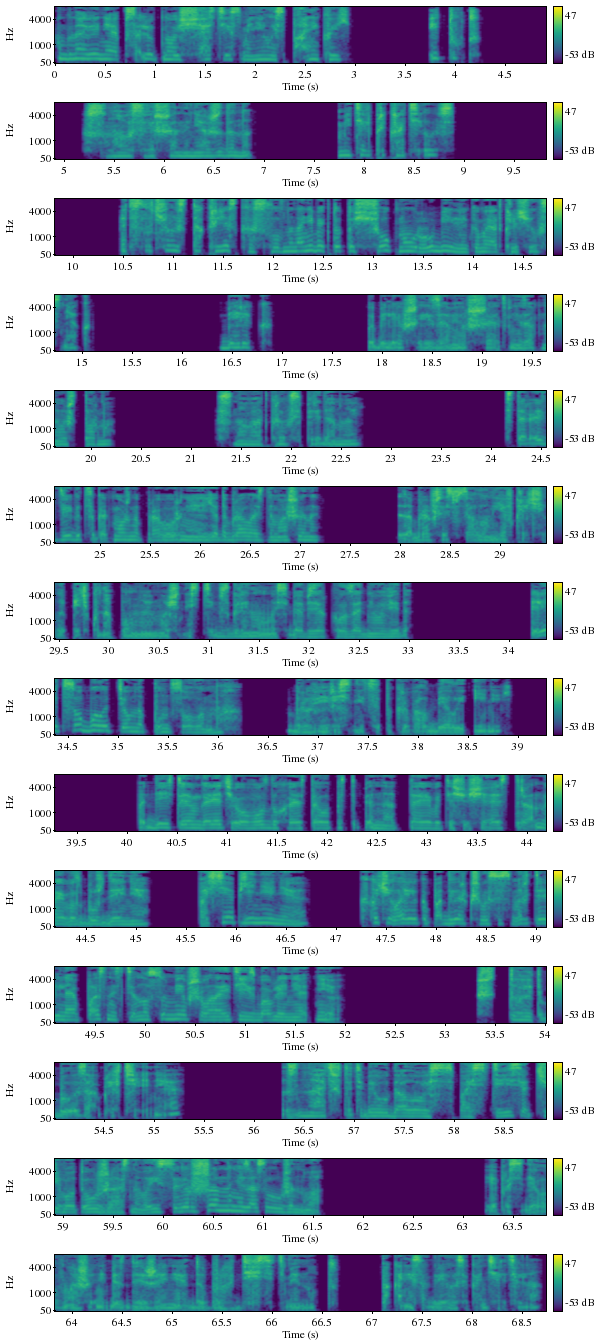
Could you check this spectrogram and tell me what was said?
Мгновение абсолютного счастья сменилось паникой. И тут, снова совершенно неожиданно, метель прекратилась. Это случилось так резко, словно на небе кто-то щелкнул рубильником и отключил снег. Берег побелевший и замерзший от внезапного шторма, снова открылся передо мной. Стараясь двигаться как можно проворнее, я добралась до машины. Забравшись в салон, я включила печку на полную мощность и взглянула на себя в зеркало заднего вида. Лицо было темно-пунцовым, брови и ресницы покрывал белый иней. Под действием горячего воздуха я стала постепенно оттаивать, ощущая странное возбуждение, почти опьянение, как у человека, подвергшегося смертельной опасности, но сумевшего найти избавление от нее. Что это было за облегчение? Знать, что тебе удалось спастись от чего-то ужасного и совершенно незаслуженного. Я просидела в машине без движения добрых десять минут, пока не согрелась окончательно.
